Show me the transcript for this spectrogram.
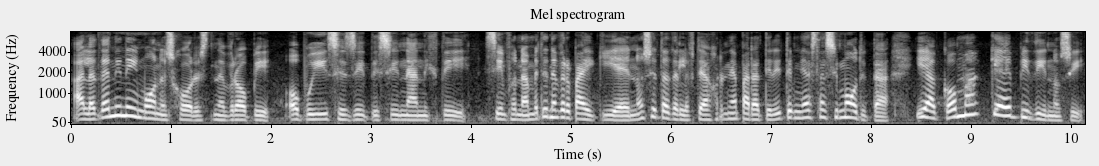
Αλλά δεν είναι οι μόνες χώρες στην Ευρώπη όπου η συζήτηση είναι ανοιχτή. Σύμφωνα με την Ευρωπαϊκή Ένωση, τα τελευταία χρόνια παρατηρείται μια στασιμότητα ή ακόμα και επιδείνωση,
